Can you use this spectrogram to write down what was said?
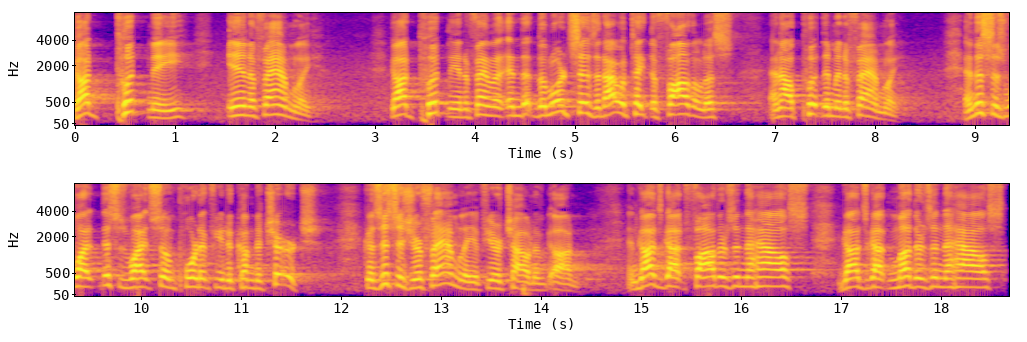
God put me in a family. God put me in a family. And the, the Lord says that I will take the fatherless and I'll put them in a family. And this is, what, this is why it's so important for you to come to church, because this is your family if you're a child of God. And God's got fathers in the house, God's got mothers in the house,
